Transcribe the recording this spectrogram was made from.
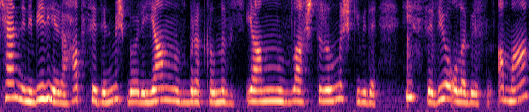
Kendini bir yere hapsedilmiş böyle yalnız bırakılmış yalnızlaştırılmış gibi de hissediyor olabilirsin. Ama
